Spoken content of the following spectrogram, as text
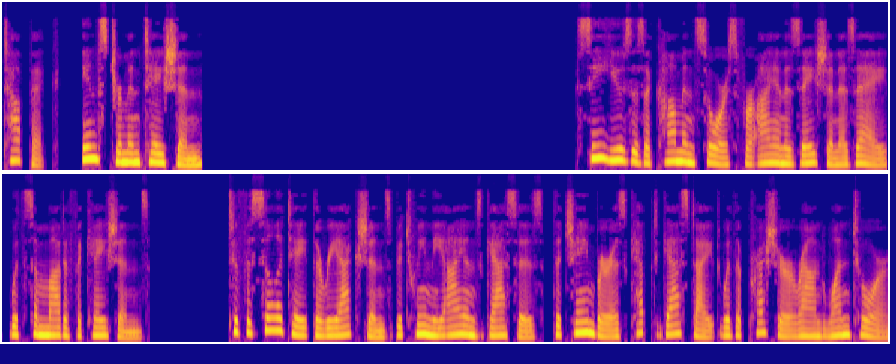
Topic. Instrumentation C uses a common source for ionization as A, with some modifications. To facilitate the reactions between the ions gases, the chamber is kept gastight with a pressure around 1 torr.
